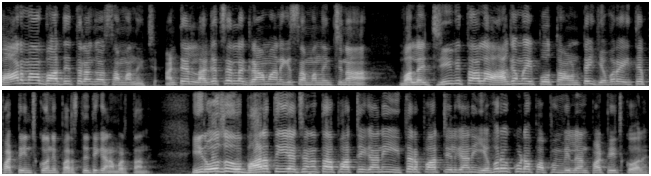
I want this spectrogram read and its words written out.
ఫార్మా బాధితులకు సంబంధించి అంటే లగచెర్ల గ్రామానికి సంబంధించిన వాళ్ళ జీవితాలు ఆగమైపోతూ ఉంటే ఎవరైతే పట్టించుకోని పరిస్థితి కనబడుతుంది? ఈరోజు భారతీయ జనతా పార్టీ కానీ ఇతర పార్టీలు కానీ ఎవరు కూడా పాపం వీళ్ళని పట్టించుకోవాలి.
